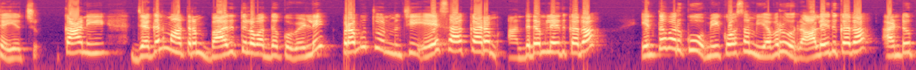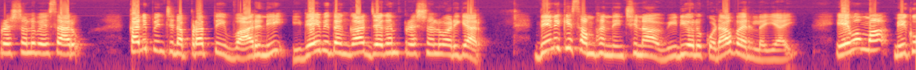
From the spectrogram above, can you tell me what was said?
చేయొచ్చు. కానీ జగన్ మాత్రం బాధితుల వద్దకు వెళ్ళి ప్రభుత్వం నుంచి ఏ సహకారం అందడం లేదు కదా? ఇంతవరకు మీకోసం ఎవరూ రాలేదు కదా? అంటూ ప్రశ్నలు వేశారు. కనిపించిన ప్రతి వారిని ఇదే విధంగా జగన్ ప్రశ్నలు అడిగారు. దీనికి సంబంధించిన వీడియోలు కూడా వైరల్ అయ్యాయి. ఏమమ్మా మీకు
